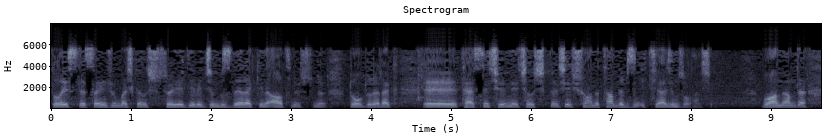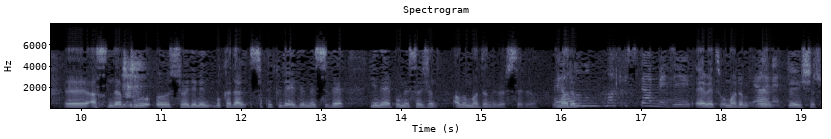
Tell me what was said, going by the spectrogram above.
Dolayısıyla Sayın Cumhurbaşkanı söylediği ve cımbızlayarak yine altını üstünü doldurarak e, tersine çevirmeye çalıştıkları şey şu anda tam da bizim ihtiyacımız olan şey. Bu anlamda e, aslında bu e, söylemin bu kadar speküle edilmesi de yine bu mesajın alınmadığını gösteriyor. Ve Umarım alınmak istenmediği. evet umarım e, Yani. değişir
